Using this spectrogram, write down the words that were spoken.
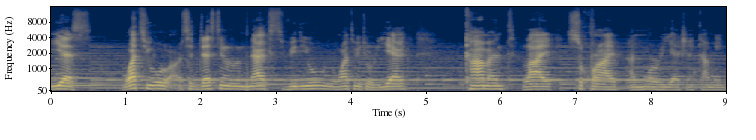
Yes, what you are suggesting in the next video you want me to react comment like subscribe and more reaction coming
